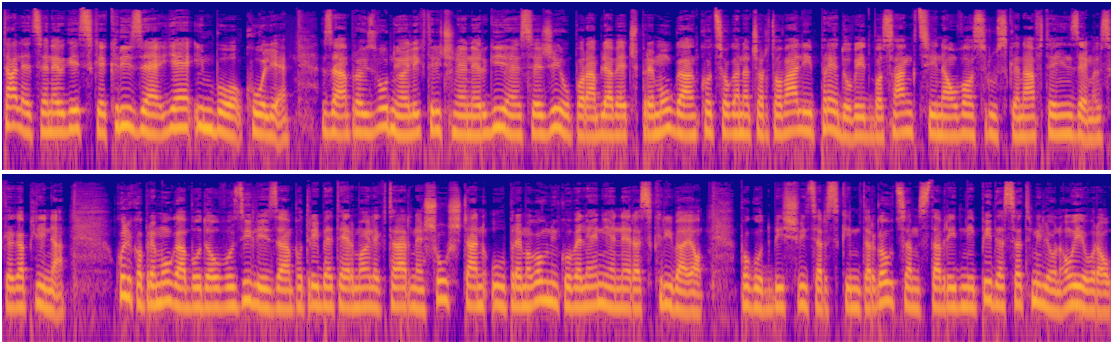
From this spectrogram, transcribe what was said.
Talec energetske krize je in bo okolje. Za proizvodnjo električne energije se že uporablja več premoga, kot so ga načrtovali pred uvedbo sankcij na uvoz ruske nafte in zemeljskega plina. Koliko premoga bodo uvozili za potrebe termoelektrarne Šoštan v premogovniku Velenje ne razkrivajo. Pogodbi s švicarskim trgovcem sta vredni 50 milijonov evrov.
